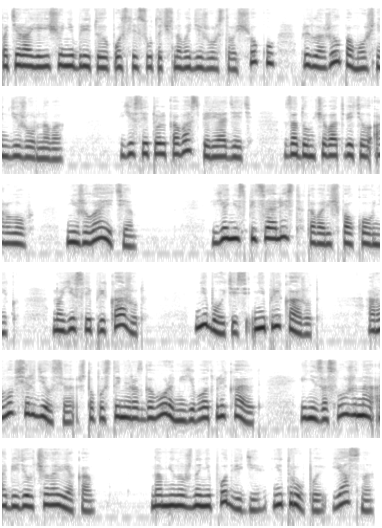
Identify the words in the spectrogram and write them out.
потирая еще не бритую после суточного дежурства щеку, предложил помощник дежурного. «Если только вас переодеть», — задумчиво ответил Орлов. «Не желаете?» «Я не специалист, товарищ полковник, но если прикажут...» «Не бойтесь, не прикажут. Орлов сердился, что пустыми разговорами его отвлекают, и незаслуженно обидел человека. «Нам не нужны ни подвиги, ни трупы, ясно?»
